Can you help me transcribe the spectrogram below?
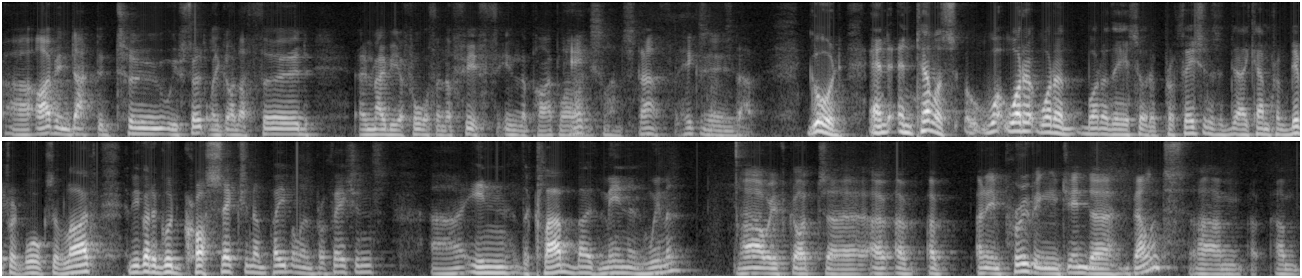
Uh, I've inducted two. We've certainly got a third, and maybe a fourth and a fifth in the pipeline. Excellent stuff. Excellent Yeah. stuff. Good. And and tell us what what are, what are what are their sort of professions? Do they come from different walks of life? Have you got a good cross section of people and professions uh, in the club, both men and women? Ah, we've got uh, a, a, a, an improving gender balance. Um, um,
